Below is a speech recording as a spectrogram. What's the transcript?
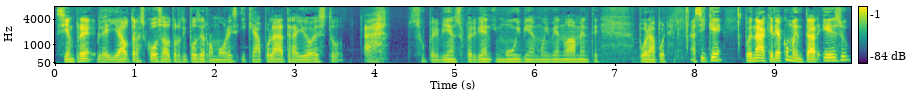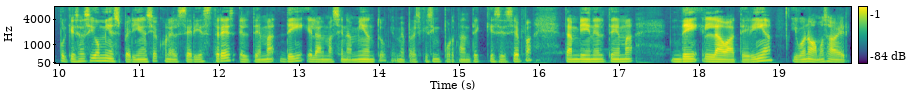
Siempre leía otras cosas, otros tipos de rumores y que Apple ha traído esto. Ah, súper bien, súper bien y muy bien, muy bien nuevamente por Apple. Así que, pues nada, quería comentar eso porque esa ha sido mi experiencia con el Series 3, el tema del el almacenamiento, que me parece que es importante que se sepa. También el tema de la batería. Y bueno, vamos a ver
